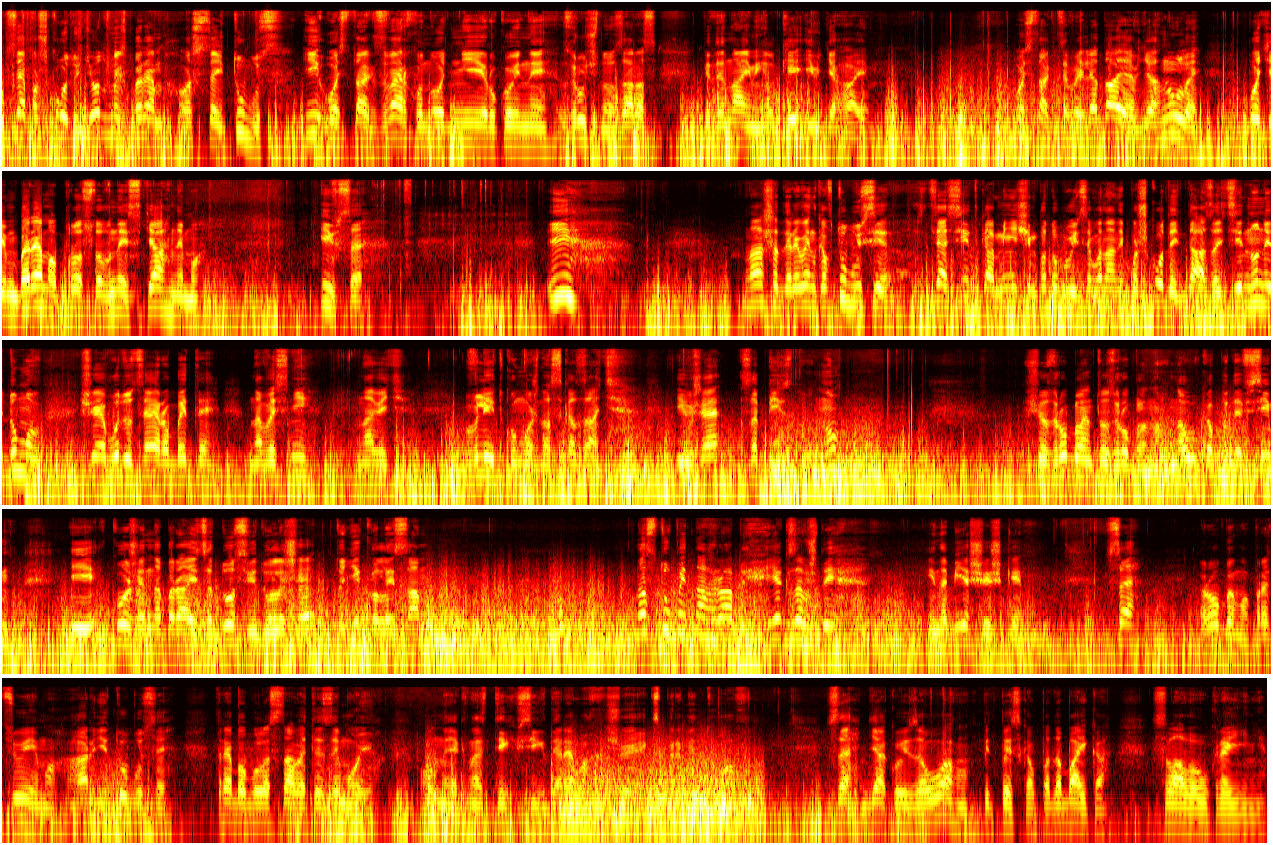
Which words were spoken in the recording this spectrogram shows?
все пошкодять. От ми ж беремо ось цей тубус і ось так зверху, ну однією рукою не зручно. Зараз підгинаємо гілки і вдягаємо. Ось так це виглядає, вдягнули, потім беремо, просто вниз тягнемо і все. І наша деревинка в тубусі, ця сітка, мені чим подобається, вона не пошкодить. Да, зайці, ну не думав, що я буду це робити навесні, навіть влітку можна сказати. І вже запізно. Ну, що зроблено, то зроблено. Наука буде всім. І кожен набирається досвіду лише тоді, коли сам наступить на граблі, як завжди, і наб'є шишки. Все робимо, працюємо, гарні тубуси. Треба було ставити зимою. Он як на тих всіх деревах, що я експериментував. Все, дякую за увагу. Підписка, вподобайка. Слава Україні!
